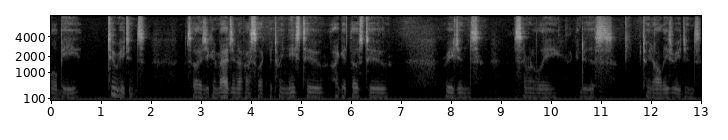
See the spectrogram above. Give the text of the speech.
will be two regions. So as you can imagine, if I select between these two, I get those two regions. Similarly, I can do this between all these regions.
